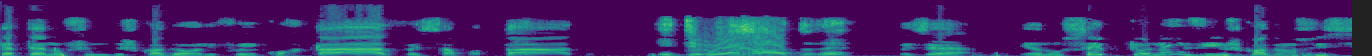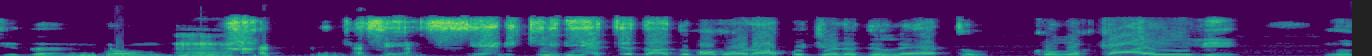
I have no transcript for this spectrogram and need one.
que até no filme do Esquadrão ele foi cortado, foi sabotado. E deu errado, né? Pois é, eu não sei porque eu nem vi o Esquadrão Suicida, então... assim, se ele queria ter dado uma moral pro Jared Leto, colocar ele no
